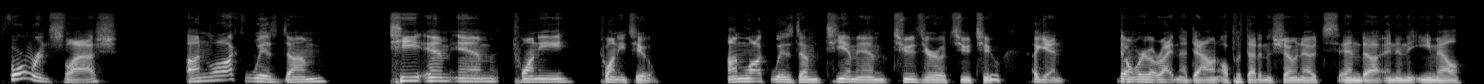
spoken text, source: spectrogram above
forward slash unlock wisdom TMM 2022. Unlock Wisdom TMM 2022. Again, don't worry about writing that down. I'll put that in the show notes and uh, and in the email.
